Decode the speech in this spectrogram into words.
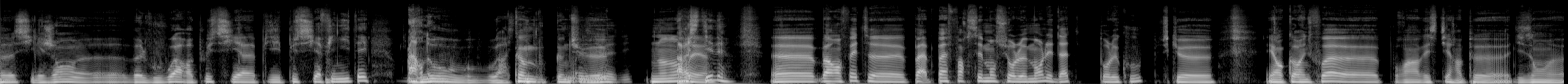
euh, si les gens euh, veulent vous voir plus si, plus, plus si affinité. Arnaud ou Aristide Comme, comme tu veux. Non, non, mais, Aristide euh, bah, en fait, euh, pas, pas forcément sur le Mans, les dates, pour le coup. Puisque, et encore une fois, euh, pour investir un peu, euh, disons, euh,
